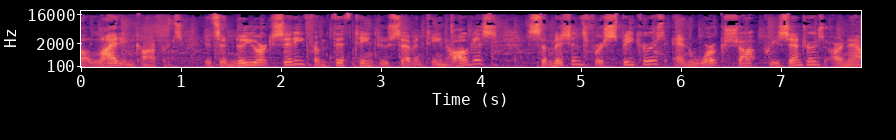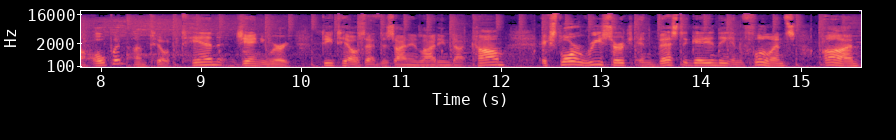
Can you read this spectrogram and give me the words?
the Lighting Conference. It's in New York City from 15 through 17 August. Submissions for speakers and workshop presenters are now open until 10 January. Details at designinglighting.com. Explore research investigating the influence on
